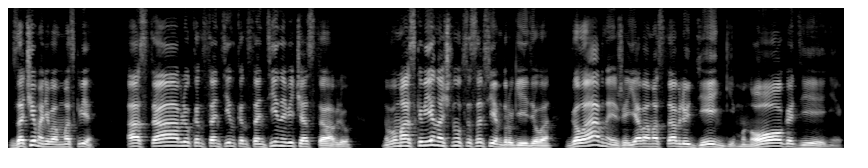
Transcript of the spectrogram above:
Зачем они вам в Москве? Оставлю, Константин Константинович, оставлю. В Москве начнутся совсем другие дела. Главное же, я вам оставлю деньги, много денег.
